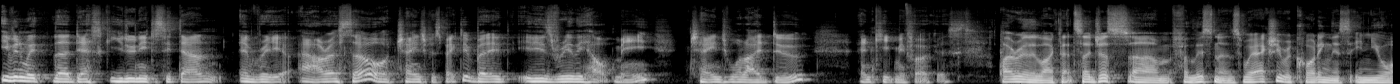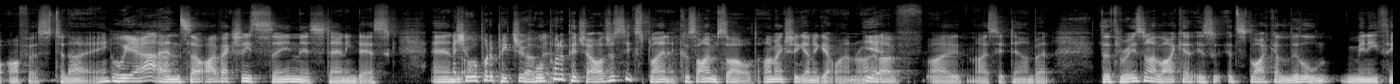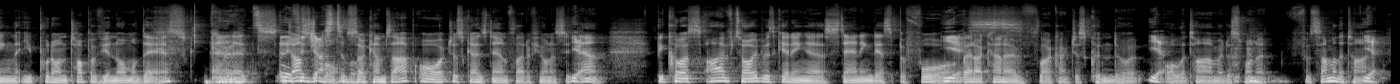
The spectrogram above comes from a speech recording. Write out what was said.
even with the desk, you do need to sit down every hour or so or change perspective. But it, it has really helped me change what I do. and keep me focused. I really like that. So, just um, for listeners, we're actually recording this in your office today. We are. And so, I've actually seen this standing desk. And Actually, we'll put a picture of We'll it. put a picture. I'll just explain it because I'm sold. I'm actually going to get one, right? Yeah. I've I I sit down, but the th- reason I like it is it's like a little mini thing that you put on top of your normal desk, and Correct. it's, And it's adjustable, adjustable. So it comes up, or it just goes down flat if you want to sit Yeah. down. Because I've toyed with getting a standing desk before, Yes. but I kind of like I just couldn't do it Yeah. all the time. I just want it for some of the time. Yeah.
